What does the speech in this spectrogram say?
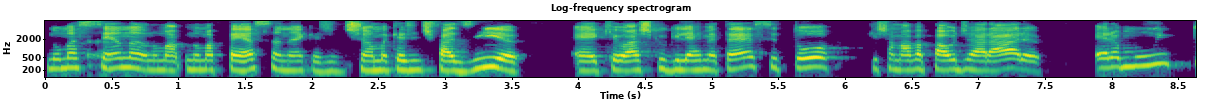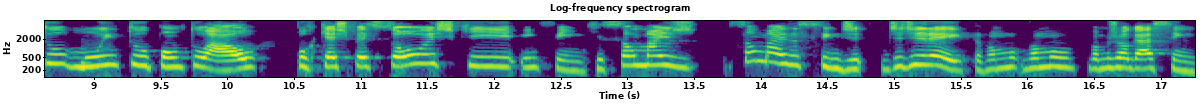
numa cena, numa, numa peça, né, que a gente chama, que a gente fazia, é, que eu acho que o Guilherme até citou, que chamava Pau de Arara, era muito, muito pontual, porque as pessoas que, enfim, que são mais são mais assim de, de direita, vamos, vamos, vamos jogar assim.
